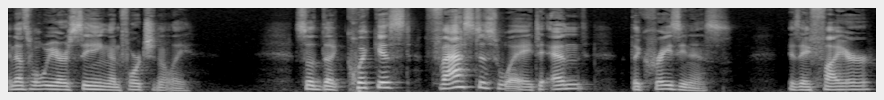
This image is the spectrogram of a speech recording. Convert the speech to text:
And that's what we are seeing, unfortunately. So, the quickest, fastest way to end the craziness is a fire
